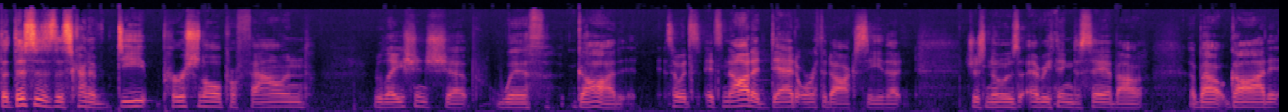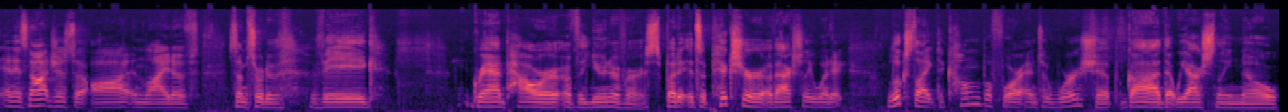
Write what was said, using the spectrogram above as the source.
That this is this kind of deep, personal, profound relationship with God. So it's, it's not a dead orthodoxy that just knows everything to say about, about God. And it's not just an awe in light of some sort of vague grand power of the universe, but it's a picture of actually what it looks like to come before and to worship God that we actually know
